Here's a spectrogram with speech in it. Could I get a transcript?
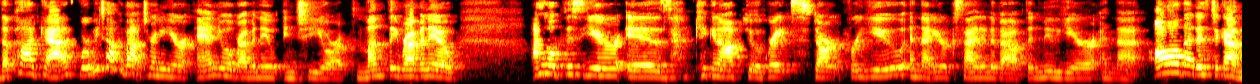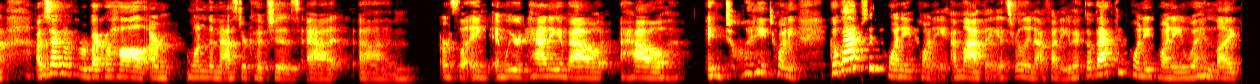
the podcast where we talk about turning your annual revenue into your monthly revenue. I hope this year is kicking off to a great start for you and that you're excited about the new year and that all that is to come. I was talking with Rebecca Hall, our, one of the master coaches at um, Ursula Inc., and we were chatting about how in 2020, go back to 2020. I'm laughing. It's really not funny, but go back to 2020 when like,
